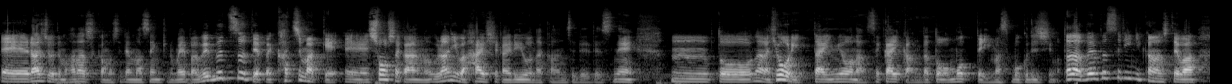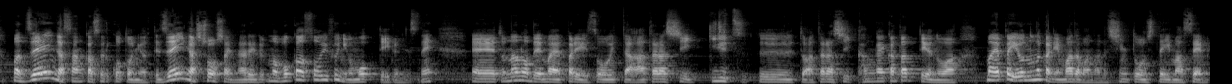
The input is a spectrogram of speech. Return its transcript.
えー、ラジオでも話したかもしれませんけどもやっぱ Web2 ってやっぱり勝ち負け、えー、勝者があの裏には敗者がいるような感じでですね。うんとなんか表裏一体のような世界観だと思っています僕自身は。ただ Web3 に関しては、まあ、全員が参加することによって全員が勝者になれる。まあ僕はそういうふうに思っているんですね。えっ、ー、となのででまあやっぱりそういった新しい技術と新しい考え方っていうのは、まあ、やっぱり世の中にはまだまだ浸透していません。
